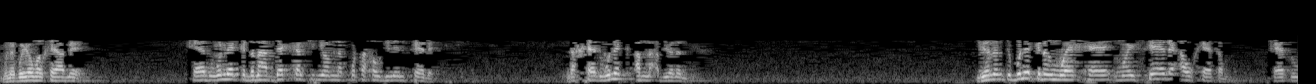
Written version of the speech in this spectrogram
mu ne bu yowmal xiyaamee xeet wu nekk danaa dekkal ci ñoom nag ku taxaw di leen seede ndax xeet wu nekk am na ab yonent yonent bu nekk nag mooy xee mooy seede aw xeetam xeetu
